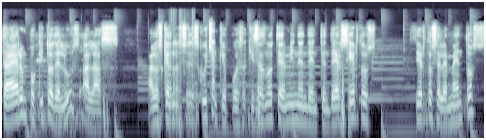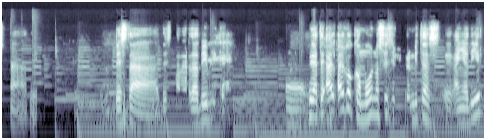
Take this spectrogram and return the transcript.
traer un poquito de luz a las a los que nos escuchan que pues quizás no terminen de entender ciertos, ciertos elementos ah, de, esta, de esta verdad bíblica. Ah, fíjate, algo común, no sé si me permitas eh, añadir,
